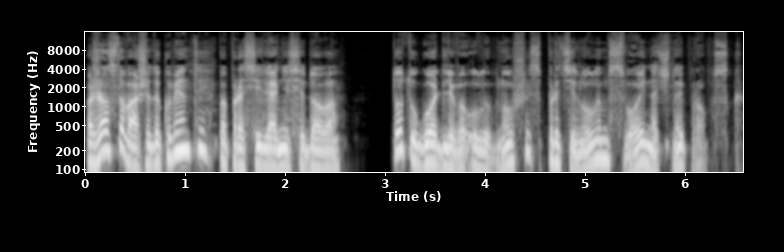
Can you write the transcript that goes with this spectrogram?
«Пожалуйста, ваши документы», — попросили они Седова. Тот, угодливо улыбнувшись, протянул им свой ночной пропуск.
